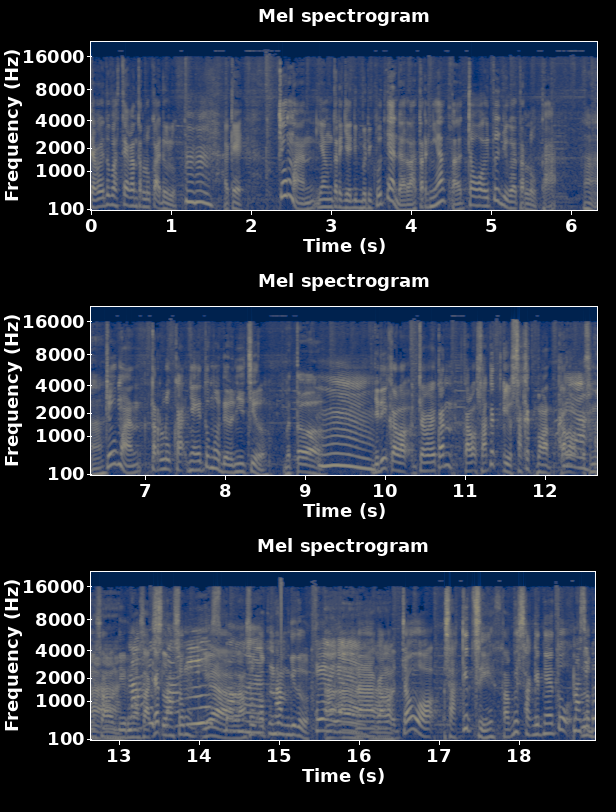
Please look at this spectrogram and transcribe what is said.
cewek itu pasti akan terluka dulu. Oke. Cuman yang terjadi berikutnya adalah ternyata cowok itu juga terluka. Heeh. Cuman terlukanya itu model nyicil. Betul. Hmm. Jadi kalau cewek kan kalau sakit ya sakit banget. Kalau Iya. semisal Ah. di rumah Nangis, sakit langsung nangis ya banget. langsung opnam gitu. Iya. Nah, kalau cowok sakit sih, tapi sakitnya itu Masih lebih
